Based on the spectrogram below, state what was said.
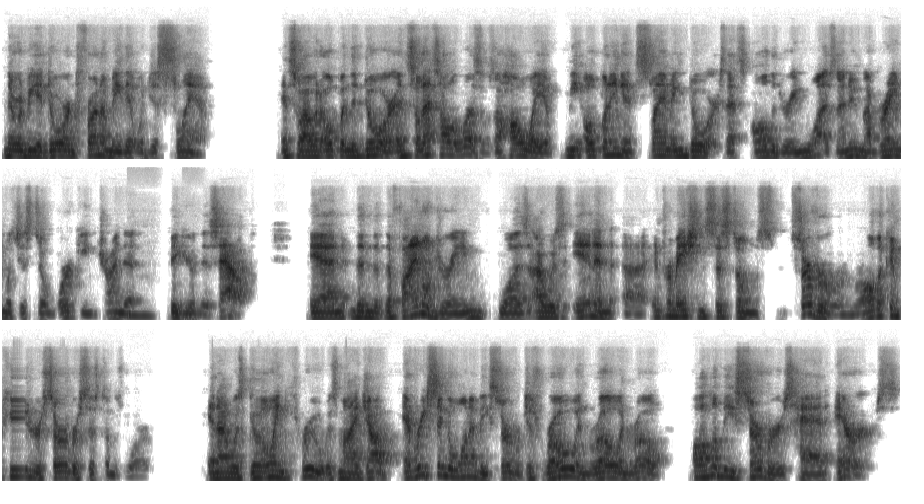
and there would be a door in front of me that would just slam. And so I would open the door. And so that's all it was. It was a hallway of me opening and slamming doors. That's all the dream was. I knew my brain was just still working, trying to Mm. figure this out. And then the, the final dream was I was in an uh, information systems server room where all the computer server systems were. And I was going through, it was my job. Every single one of these servers, just row and row and row, all of these servers had errors.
